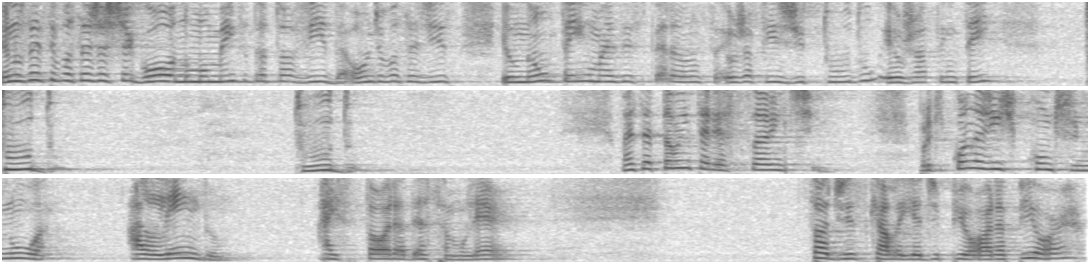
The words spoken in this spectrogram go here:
Eu não sei se você já chegou no momento da tua vida onde você diz: Eu não tenho mais esperança. Eu já fiz de tudo, eu já tentei tudo. Tudo. Mas é tão interessante, porque quando a gente continua alendo a história dessa mulher, só diz que ela ia de pior a pior.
